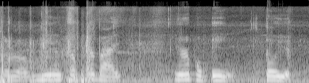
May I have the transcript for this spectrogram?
สำหรับนี้ครับบ๊ายบายนี่ผมเองโตหยุด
